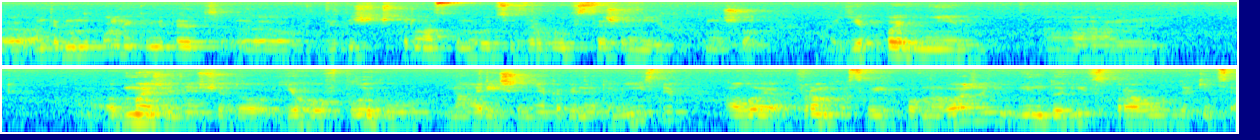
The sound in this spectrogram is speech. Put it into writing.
Е, Антимонопольний комітет е, в 2014 році зробив все, що міг, тому що є певні ем, обмеження щодо його впливу на рішення Кабінету міністрів, але в рамках своїх повноважень він довів справу до кінця.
